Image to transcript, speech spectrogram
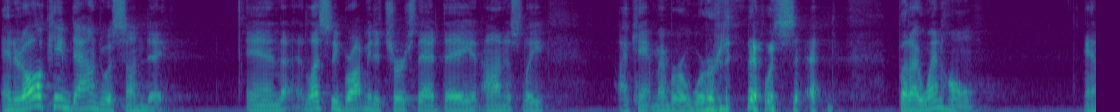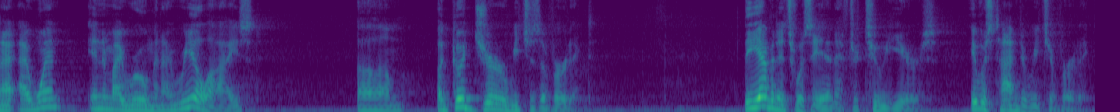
And it all came down to a Sunday. And Leslie brought me to church that day, and honestly, I can't remember a word that was said. But I went home and I, I went into my room and I realized um, a good juror reaches a verdict. The evidence was in after two years it was time to reach a verdict.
